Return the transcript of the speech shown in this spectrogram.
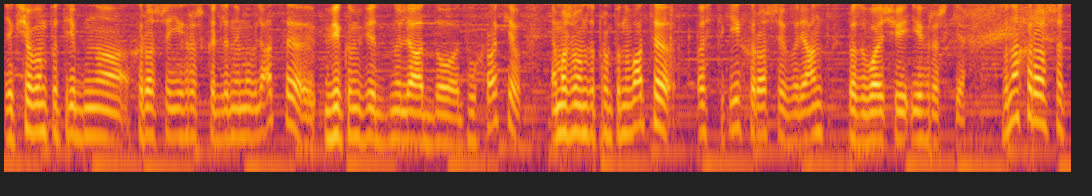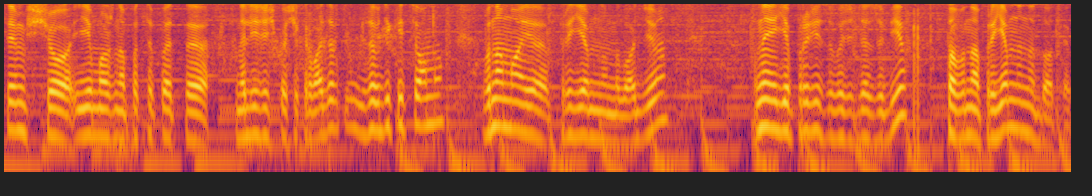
Якщо вам потрібна хороша іграшка для немовляти віком від 0 до 2 років, я можу вам запропонувати ось такий хороший варіант розвиваючої іграшки. Вона хороша тим, що її можна поцепити на ліжечко чи кровать завдяки цьому. Вона має приємну мелодію. У неї є прорізувач для зубів, та вона приємна на дотик.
